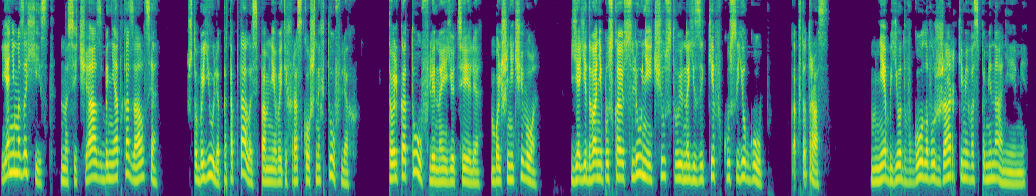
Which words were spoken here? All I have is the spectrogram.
Я не мазохист, но сейчас бы не отказался, чтобы Юля потопталась по мне в этих роскошных туфлях. Только туфли на ее теле, больше ничего. Я едва не пускаю слюни и чувствую на языке вкус ее губ, как в тот раз. Мне бьет в голову жаркими воспоминаниями.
